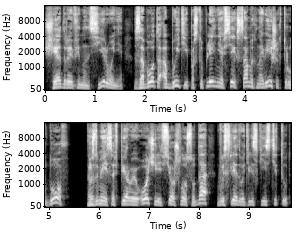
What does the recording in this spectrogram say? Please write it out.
Щедрое финансирование, забота о бытии, поступление всех самых новейших трудов. Разумеется, в первую очередь все шло сюда, в исследовательский институт.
